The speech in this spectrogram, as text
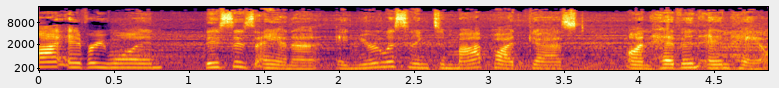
Hi, everyone. This is Anna, and you're listening to my podcast on Heaven and Hale.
